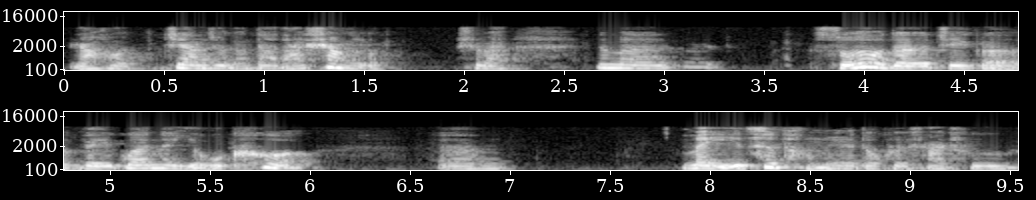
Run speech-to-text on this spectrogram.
然后这样就能到达上游，是吧？那么所有的这个围观的游客，嗯。每一次腾跃都会发出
